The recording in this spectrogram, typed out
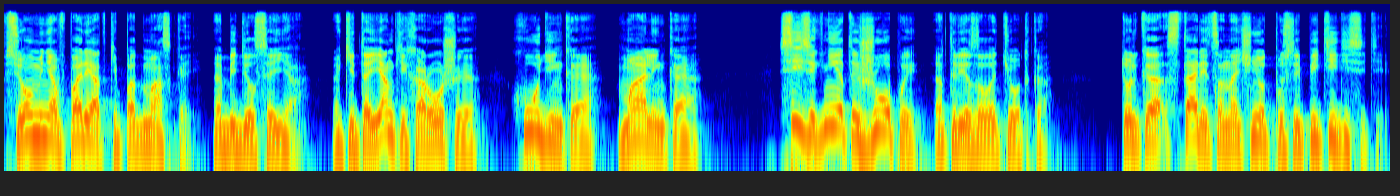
«Все у меня в порядке под маской», — обиделся я. «А китаянки хорошие, худенькая, маленькая, Сисек нет и жопы, отрезала тетка. Только старица начнет после пятидесяти.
